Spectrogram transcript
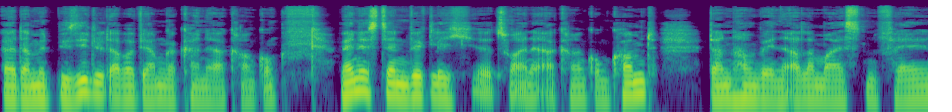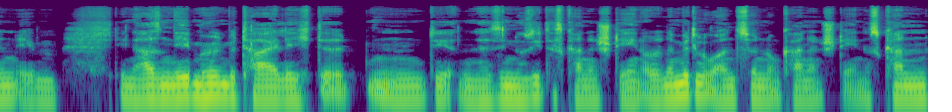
äh, damit besiedelt, aber wir haben gar keine Erkrankung. Wenn es denn wirklich äh, zu einer Erkrankung kommt, dann haben wir in den allermeisten Fällen eben die Nasennebenhöhlen beteiligt, äh, die, eine Sinusitis kann entstehen oder eine Mittelohrentzündung kann entstehen. Es kann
